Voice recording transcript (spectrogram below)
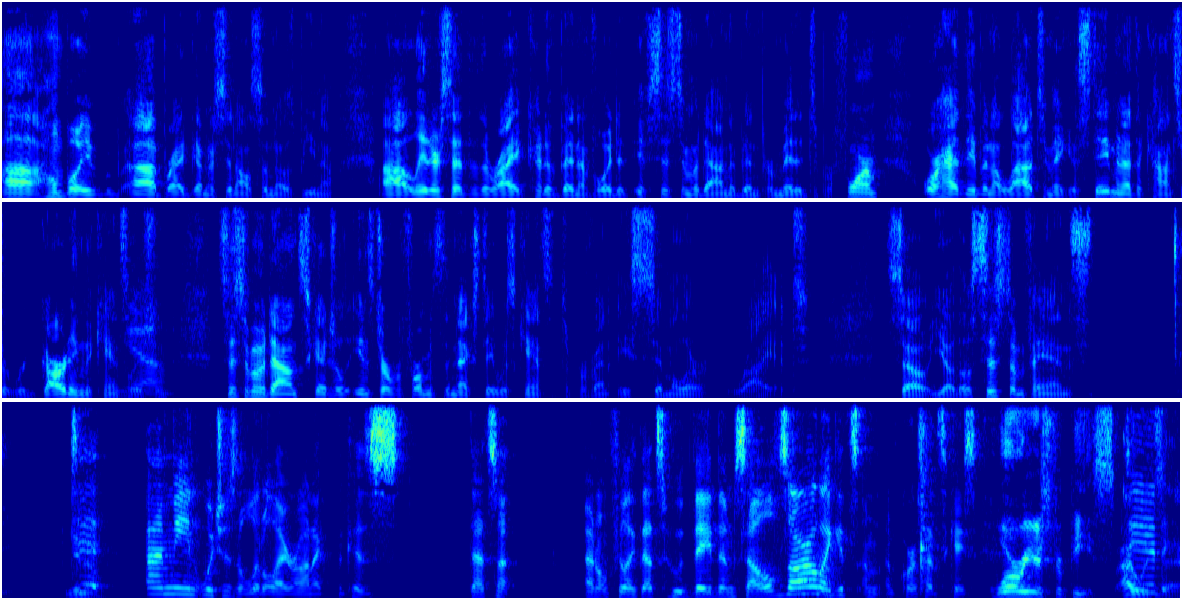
uh, homeboy uh, Brad Gunderson also knows Beno, uh, later said that the riot could have been avoided if System of a Down had been permitted to perform or had they been allowed to make a statement at the concert regarding the cancellation. Yeah. System of a Down's scheduled in store performance the next day was canceled to prevent a similar riot. So, yo, those System fans, you know. I mean, which is a little ironic because that's not I don't feel like that's who they themselves are. Like it's um, of course that's the case. Warriors for peace, I would Did- say.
